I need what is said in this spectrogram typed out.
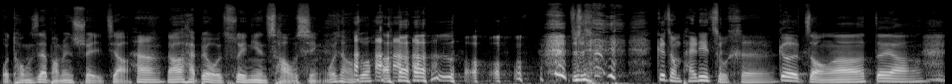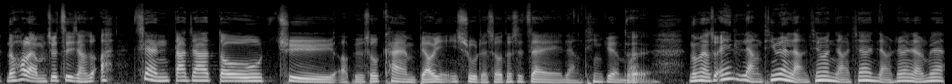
我同事在旁边睡觉，然后还被我碎念吵醒。我想说，就是。各种排列组合，各种啊，对啊。然后后来我们就自己讲说啊，既然大家都去呃，比如说看表演艺术的时候，都是在两厅院嘛。对。我们想说，哎，两厅院，两厅院，两厅院，两厅院，两厅院，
